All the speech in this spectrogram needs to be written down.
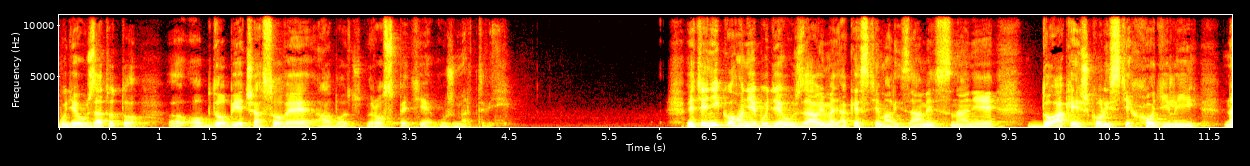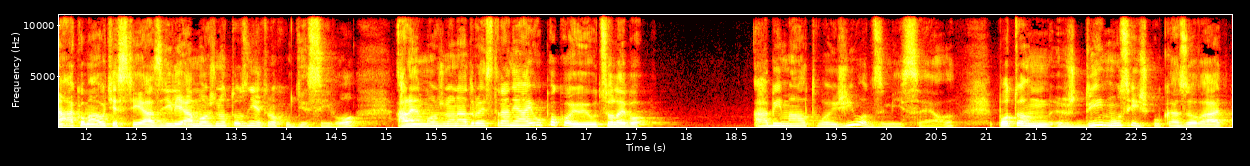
bude už za toto e, obdobie časové alebo rozpetie už mŕtvý. Viete, nikoho nebude už zaujímať, aké ste mali zamestnanie, do akej školy ste chodili, na akom aute ste jazdili a možno to znie trochu desivo, ale možno na druhej strane aj upokojujúco, lebo aby mal tvoj život zmysel, potom vždy musíš ukazovať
